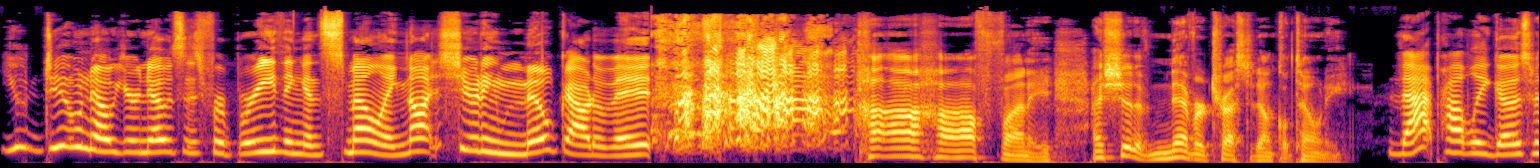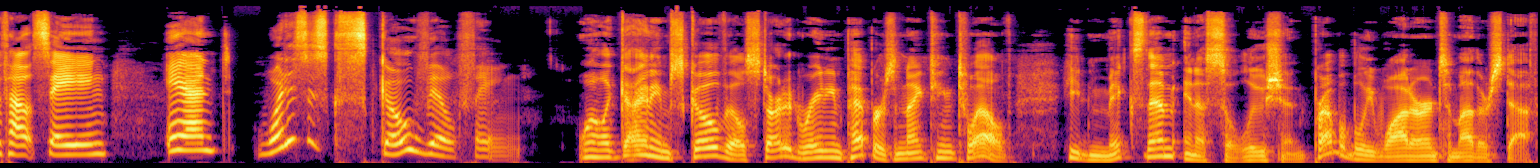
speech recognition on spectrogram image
you do know your nose is for breathing and smelling, not shooting milk out of it. Ha ha, funny. I should have never trusted Uncle Tony. that probably goes without saying. And what is this Scoville thing? Well, a guy named Scoville started rating peppers in 1912. He'd mix them in a solution, probably water and some other stuff.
